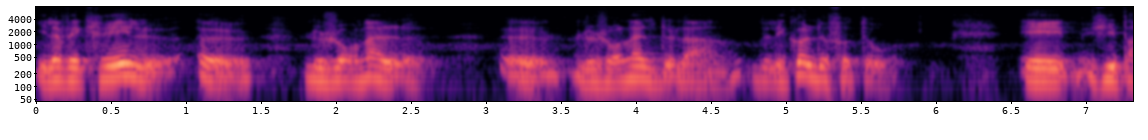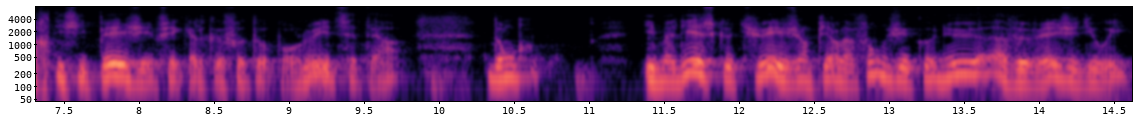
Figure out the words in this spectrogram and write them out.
il avait créé le journal euh, le journal de l'école de, de photo. Et j'y ai participé, j'ai fait quelques photos pour lui, etc. Donc, il m'a dit, est-ce que tu es Jean-Pierre Lafont que j'ai connu à Vevey? J'ai dit oui.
